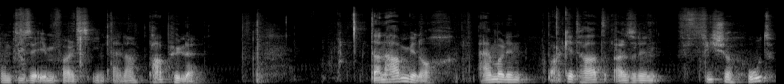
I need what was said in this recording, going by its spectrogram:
Und diese ebenfalls in einer Papphülle. Dann haben wir noch einmal den Bucket Hat, also den Fischerhut.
